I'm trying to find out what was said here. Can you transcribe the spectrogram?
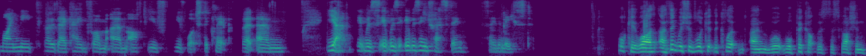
my need to go there came from um, after you've you've watched the clip. But um, yeah, it was it was it was interesting to say the least. Okay, well, I think we should look at the clip and we'll, we'll pick up this discussion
